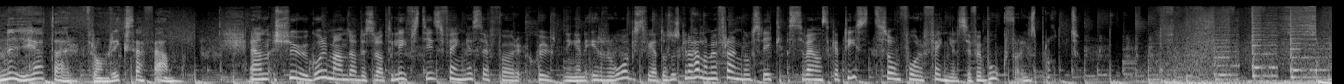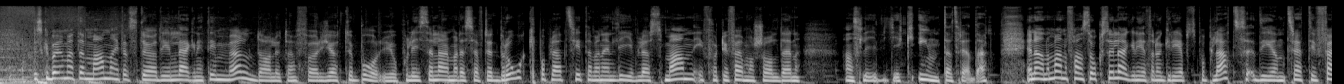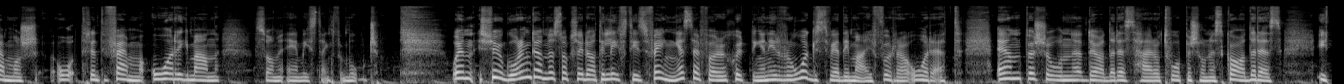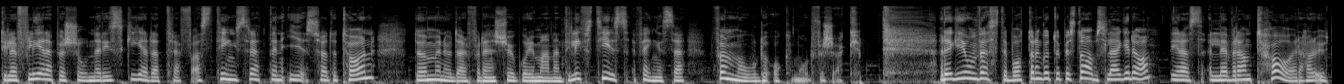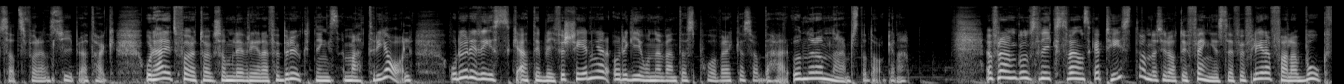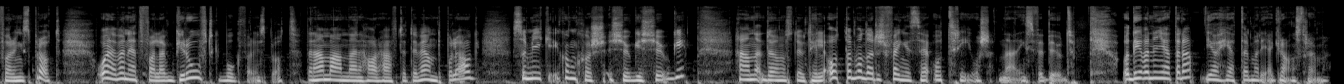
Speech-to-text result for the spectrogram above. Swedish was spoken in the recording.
Nyheter från riks FM. En 20-årig man dömdes idag till livstids fängelse för skjutningen i Rågsved. Och så ska det handla om en framgångsrik svensk artist som får fängelse för bokföringsbrott. Vi ska börja med att en man har hittats död i en lägenhet i Mölndal utanför Göteborg. Och polisen larmades efter ett bråk. På plats hittade man en livlös man i 45-årsåldern. Hans liv gick inte att rädda. En annan man fanns också i lägenheten och greps på plats. Det är en 35-årig man som är misstänkt för mord. Och en 20-åring dömdes också idag till livstids fängelse för skjutningen i Rågsved i maj förra året. En person dödades här och två personer skadades. Ytterligare flera personer riskerade att träffas. Tingsrätten i Södertörn dömer nu därför den 20-årige mannen till livstids fängelse för mord och mordförsök. Region Västerbotten har gått upp i stabsläge idag. Deras leverantör har utsatts för en cyberattack. Och det här är ett företag som levererar förbrukningsmaterial. Och då är det risk att det blir förseningar och regionen väntas påverkas av det här under de närmsta dagarna. En framgångsrik svensk artist dömdes idag till fängelse för flera fall av bokföringsbrott och även ett fall av grovt bokföringsbrott. Den här mannen har haft ett eventbolag som gick i konkurs 2020. Han döms nu till åtta månaders fängelse och tre års näringsförbud. Och Det var nyheterna. Jag heter Maria Granström.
